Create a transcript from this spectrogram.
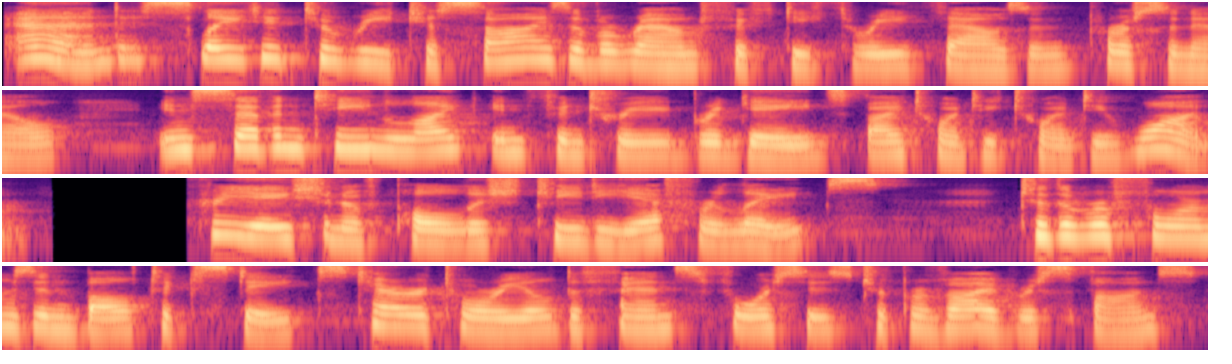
and is slated to reach a size of around 53,000 personnel in 17 light infantry brigades by 2021. Creation of Polish TDF relates to the reforms in Baltic states' territorial defense forces to provide response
